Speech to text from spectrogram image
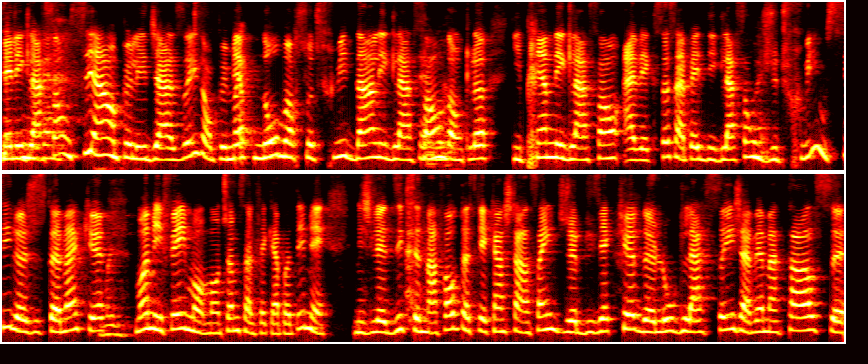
Mais les glaçons aussi, hein, on peut les jazzer. On peut mettre nos morceaux de fruits dans les glaçons. Donc là, ils prennent les glaçons avec ça. Ça peut être des glaçons de jus de fruits aussi, là, justement, que moi, mes filles, mon, mon, chum, ça le fait capoter, mais, mais je le dis que c'est de ma faute parce que quand j'étais enceinte, je buvais que de l'eau glacée. J'avais ma tasse euh,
